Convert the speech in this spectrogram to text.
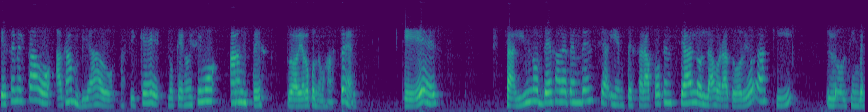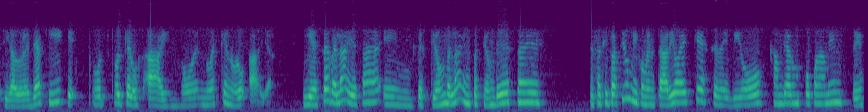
ese mercado ha cambiado, así que lo que no hicimos antes, todavía lo podemos hacer que es salirnos de esa dependencia y empezar a potenciar los laboratorios de aquí, los investigadores de aquí, que porque los hay, no, no es que no los haya. Y ese, ¿verdad? esa en cuestión, ¿verdad? En cuestión de esa situación, mi comentario es que se debió cambiar un poco la mente,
